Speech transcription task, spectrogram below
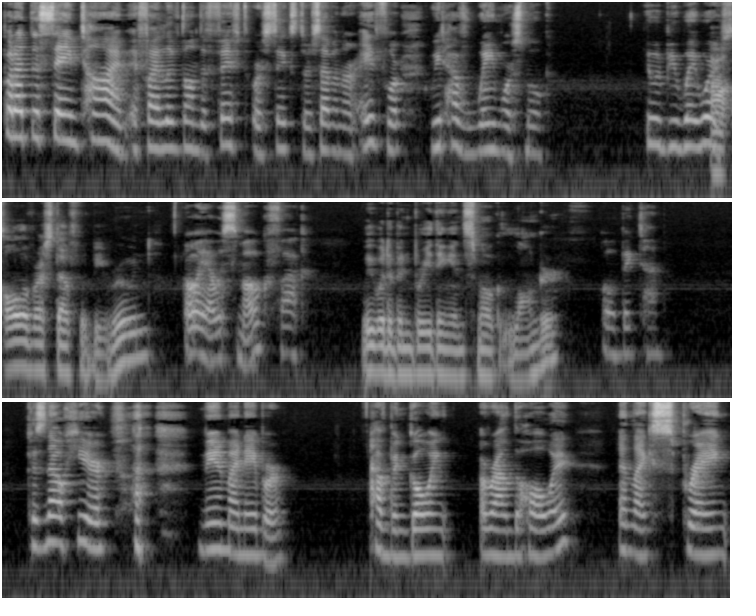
But at the same time, if I lived on the fifth or sixth or seventh or eighth floor, we'd have way more smoke. It would be way Uh, worse. all of our stuff would be ruined. oh, yeah, with smoke? Fuck. We would have been breathing in smoke longer. Oh, big time. Because now here, me and my neighbor have been going around the hallway and like spraying,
